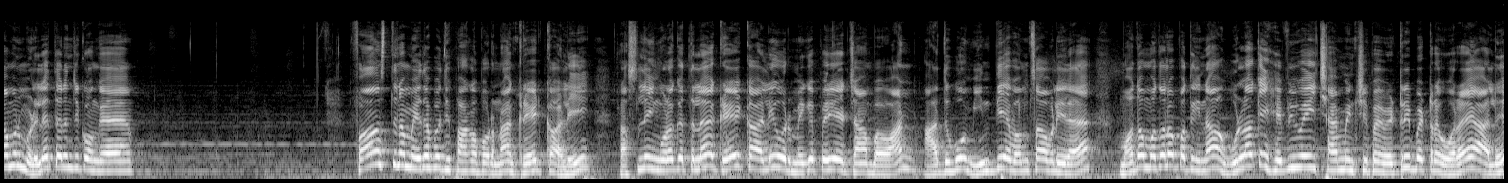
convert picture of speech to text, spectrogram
தமிழ் மொழியில் தெரிஞ்சுக்கோங்க. ஃபர்ஸ்ட் நம்ம எதை பற்றி பார்க்க போகிறோம்னா கிரேட் காளி ரஸ்லிங் உலகத்தில் கிரேட் காளி ஒரு மிகப்பெரிய ஜாம்பவான். அதுவும் இந்திய வம்சாவளியில் முத முதல்ல பார்த்தீங்கன்னா உலக ஹெவிவெயிட் சாம்பியன்ஷிப்பை வெற்றி பெற்ற ஒரே ஆள்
